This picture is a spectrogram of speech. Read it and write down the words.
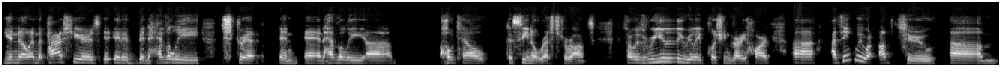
You know, in the past years, it, it, had been heavily strip and and heavily uh, hotel casino restaurants. So I was really, really pushing very hard. Uh, I think we were up to um,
